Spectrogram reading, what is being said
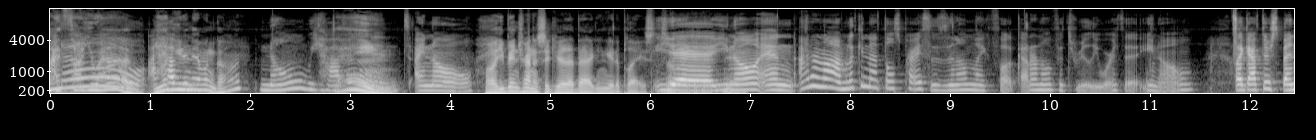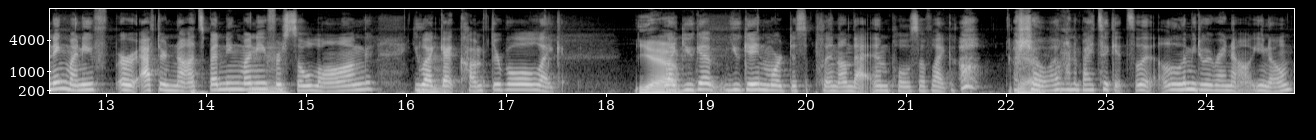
I thought you had. No, I You and Eden haven't. haven't gone? No, we haven't. Dang. I know. Well, you've been trying to secure that bag and get a place. so yeah, you know, and I don't know. I'm looking at those prices, and I'm like, fuck, I don't know if it's really worth it. You know, like after spending money f- or after not spending money Mm-hmm. for so long, you like get comfortable, like Yeah. like you get you gain more discipline on that impulse of like oh, a Yeah. show i want to buy tickets let, let me do it right now you know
